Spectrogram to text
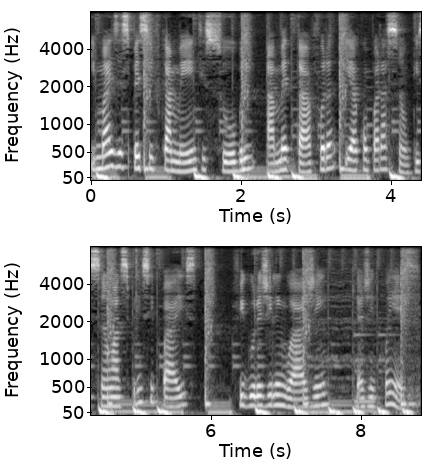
e mais especificamente sobre a metáfora e a comparação, que são as principais figuras de linguagem que a gente conhece.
